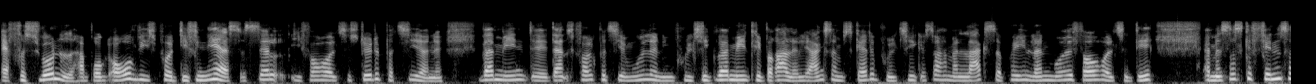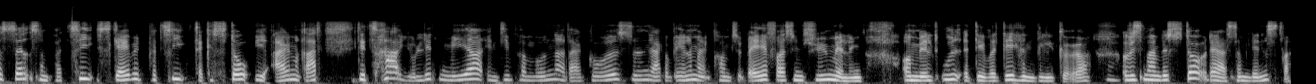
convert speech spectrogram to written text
er forsvundet, har brugt overvis på at definere sig selv i forhold til støttepartierne. Hvad mente Dansk Folkeparti om udlændingepolitik? Hvad mente Liberal Alliance om skattepolitik? Og så har man lagt sig på en eller anden måde i forhold til det. At man så skal finde sig selv som parti, skabe et parti, der kan stå i egen ret. Det tager jo lidt mere end de par måneder, der er gået, siden Jacob Ellemann kom tilbage fra sin sygemelding og meldte ud, at det var det, han ville gøre. Og hvis man vil stå der som Venstre,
